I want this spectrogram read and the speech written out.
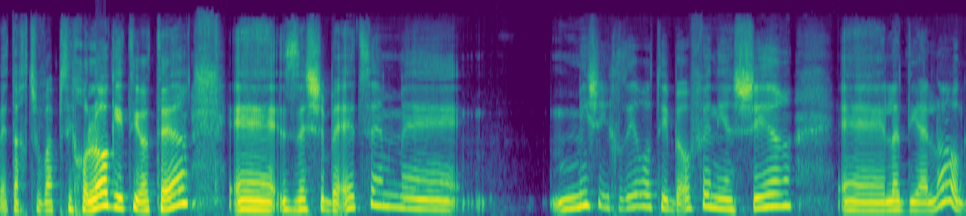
בטח תשובה פסיכולוגית יותר, זה שבעצם מי שהחזיר אותי באופן ישיר לדיאלוג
